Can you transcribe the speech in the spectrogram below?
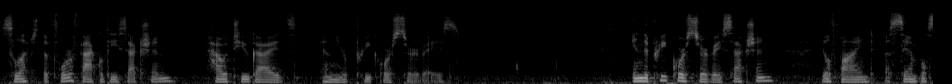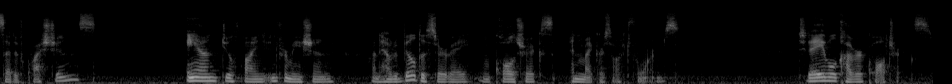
Select the For Faculty section, How-To Guides, and your pre-course surveys. In the pre-course survey section, you'll find a sample set of questions, and you'll find information on how to build a survey in Qualtrics and Microsoft Forms. Today we'll cover Qualtrics.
